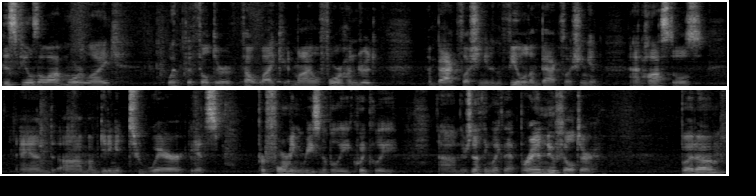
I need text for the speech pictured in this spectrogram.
This feels a lot more like what the filter felt like at mile 400. I'm back flushing it in the field, I'm back flushing it at hostels and um, I'm getting it to where it's performing reasonably quickly. Um, there's nothing like that brand new filter, but um,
